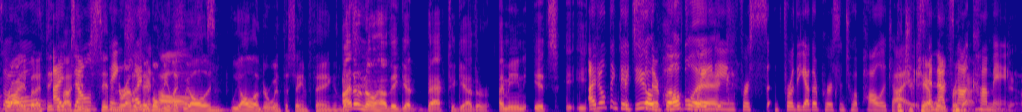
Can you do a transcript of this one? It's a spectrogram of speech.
about Bryan, but I so. think I about him sitting around the table and being like, "We all involved. we all underwent the same thing." And I don't know how they get back together. I mean, it's. i- I don't think they do. so They're both waiting for for the other person to apologize, can't and wait that's for not that. coming. Yeah.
